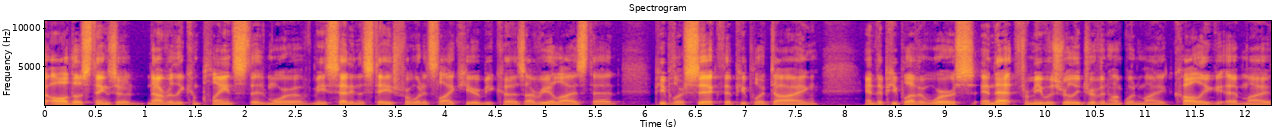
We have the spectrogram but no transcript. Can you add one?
all those things are not really complaints, they're more of me setting the stage for what it's like here because I realize that people are sick, that people are dying, and that people have it worse. And that for me was really driven home when my colleague at my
